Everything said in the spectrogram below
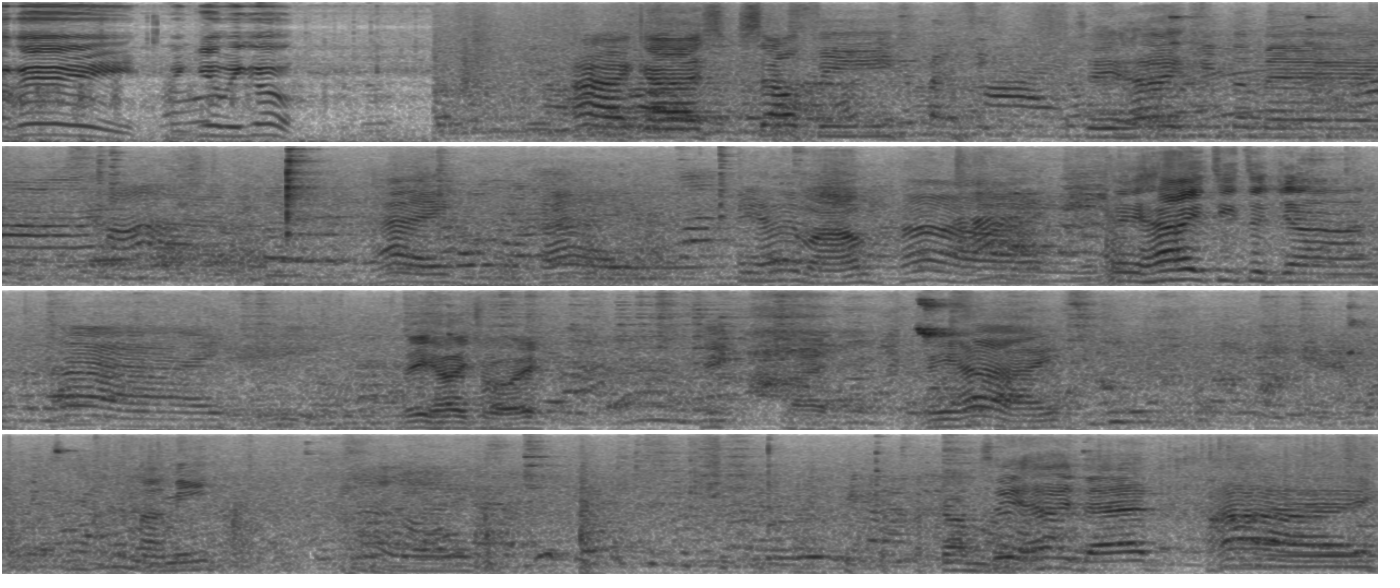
Okay, thank you, we go. Hi guys, selfie. Say hi, Tita Meg. Hi. Hi. Say hi, Mom. Hi. Say hi, Tita John. Hi. Say hi, Troy. Hi. Say hi. Say hi, Mommy. Hi. Say hi, Dad. Hi.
